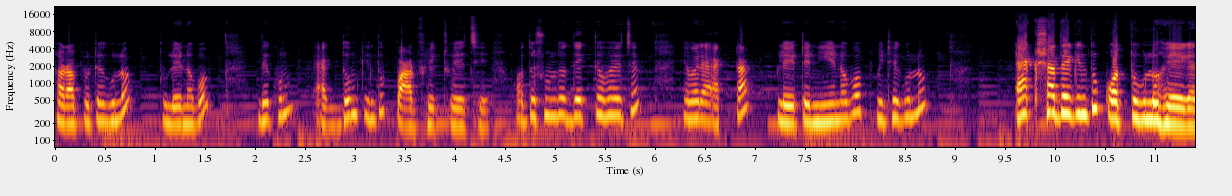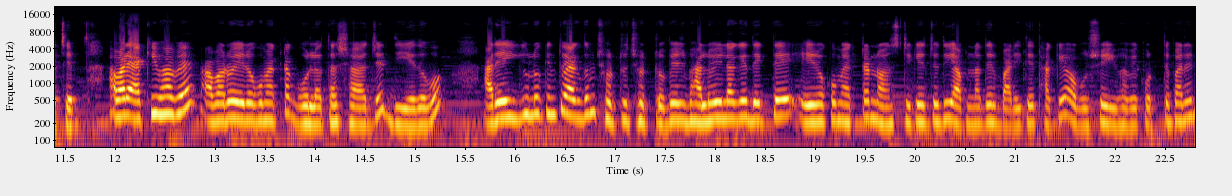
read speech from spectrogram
সরা পিঠেগুলো তুলে নেব। দেখুন, একদম কিন্তু পারফেক্ট হয়েছে। কত সুন্দর দেখতে হয়েছে। এবার একটা প্লেটে নিয়ে নেব পিঠেগুলো। একসাথে কিন্তু কতগুলো হয়ে গেছে। আবার একইভাবে আবারও এরকম একটা গোলাতার সাহায্যে দিয়ে দেবো। আর এইগুলো কিন্তু একদম ছোট্ট ছোট্ট। বেশ ভালোই লাগে দেখতে। এইরকম একটা ননস্টিকের যদি আপনাদের বাড়িতে থাকে, অবশ্যই এইভাবে করতে পারেন।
